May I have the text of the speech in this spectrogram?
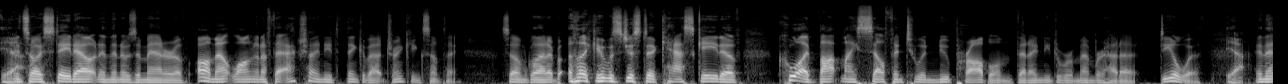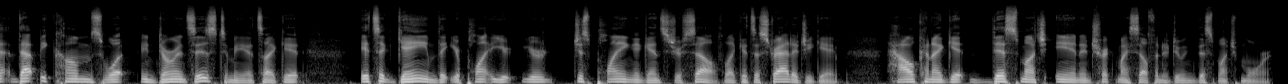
Yeah. And so I stayed out, and then it was a matter of, oh, I'm out long enough that actually I need to think about drinking something. So I'm glad I, like, it was just a cascade of, cool, I bought myself into a new problem that I need to remember how to deal with. Yeah. And that, that becomes what endurance is to me. It's like it, it's a game that you're playing, you're, you're just playing against yourself. Like it's a strategy game. How can I get this much in and trick myself into doing this much more?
